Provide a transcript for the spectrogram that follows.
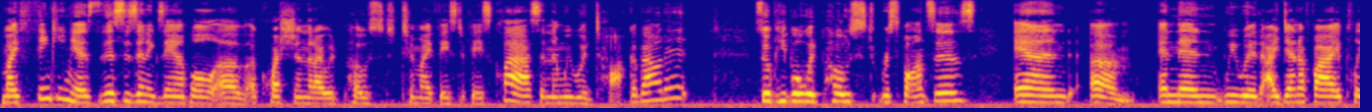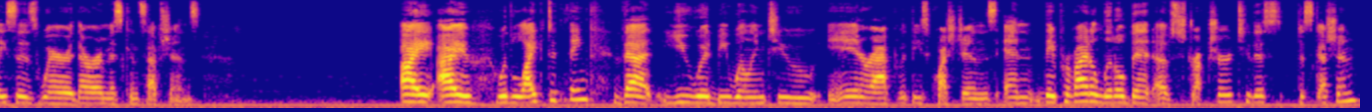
My thinking is this is an example of a question that I would post to my face-to-face -face class, and then we would talk about it. So people would post responses, and um, and then we would identify places where there are misconceptions. I, I would like to think that you would be willing to interact with these questions, and they provide a little bit of structure to this discussion.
